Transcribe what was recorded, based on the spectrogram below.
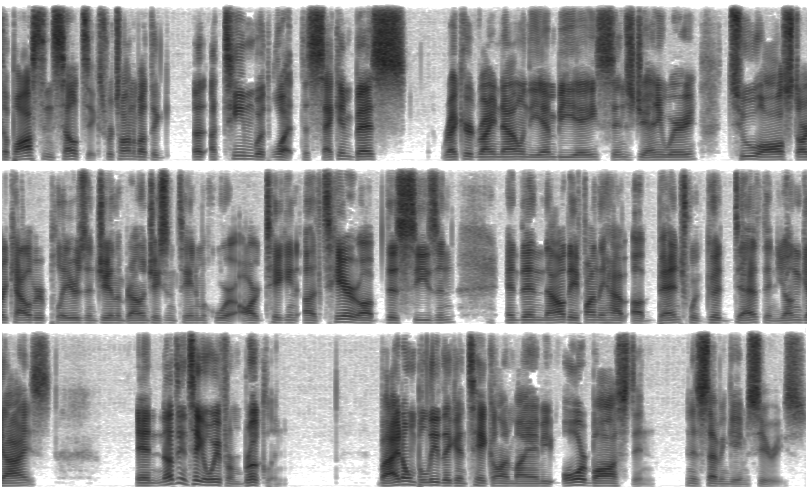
the Boston Celtics, we're talking about the a, a team with what the second best record right now in the NBA since January. Two All Star caliber players in Jaylen Brown and Jayson Tatum who are, are taking a tear up this season. And then now they finally have a bench with good depth and young guys. And nothing to take away from Brooklyn. But I don't believe they can take on Miami or Boston in a seven game series.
